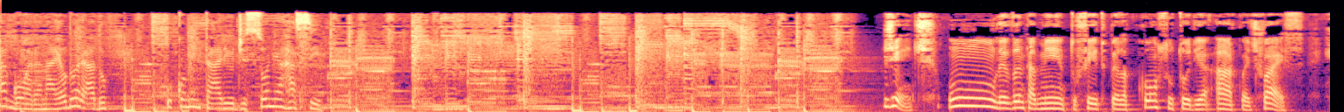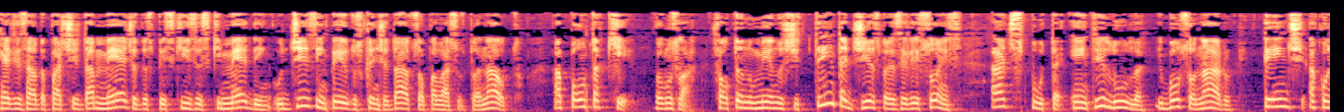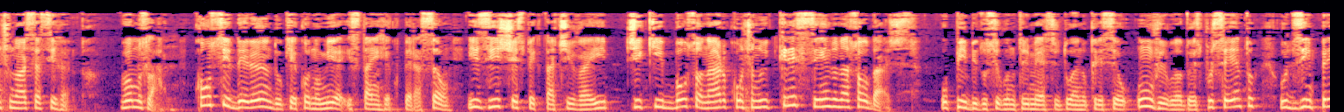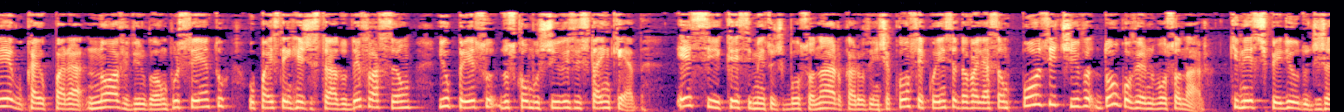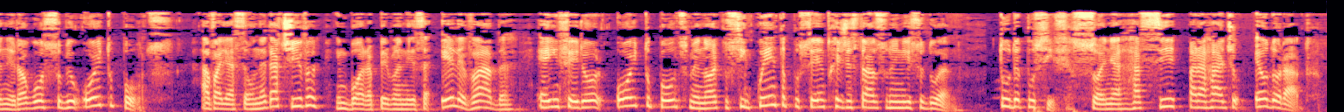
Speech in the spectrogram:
Agora na Eldorado, o comentário de Sônia Rassi. Gente, um levantamento feito pela consultoria Arco Advice, realizado a partir da média das pesquisas que medem o desempenho dos candidatos ao Palácio do Planalto, aponta que, vamos lá, faltando menos de 30 dias para as eleições, a disputa entre Lula e Bolsonaro tende a continuar se acirrando. Vamos lá. Considerando que a economia está em recuperação, existe a expectativa aí de que Bolsonaro continue crescendo nas soldagens. O PIB do segundo trimestre do ano cresceu 1,2%, o desemprego caiu para 9,1%, o país tem registrado deflação e o preço dos combustíveis está em queda. Esse crescimento de Bolsonaro, caro ouvinte, é consequência da avaliação positiva do governo Bolsonaro, que neste período de janeiro a agosto subiu oito pontos. A avaliação negativa, embora permaneça elevada, é inferior oito pontos menor que os 50% registrados no início do ano. Tudo é possível. Sônia Raci para a Rádio Eldorado.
